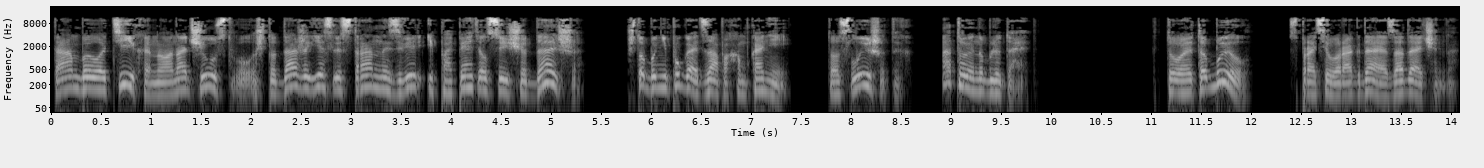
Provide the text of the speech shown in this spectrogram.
Там было тихо, но она чувствовала, что даже если странный зверь и попятился еще дальше, чтобы не пугать запахом коней, то слышит их, а то и наблюдает. «Кто это был?» — спросил Рогдай озадаченно.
